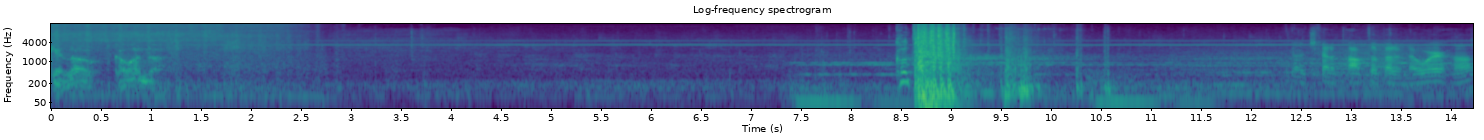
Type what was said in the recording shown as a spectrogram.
Get low. Go under. Contact! Guy just kind of popped up out of nowhere, huh?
